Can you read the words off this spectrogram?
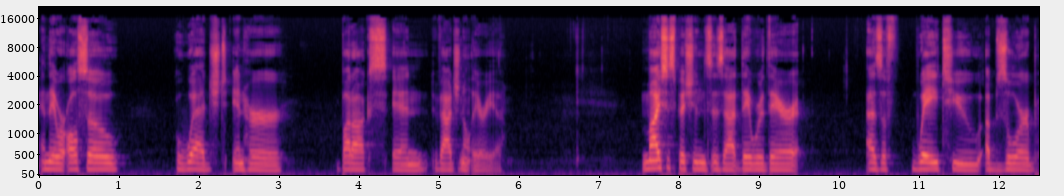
And they were also wedged in her buttocks and vaginal area. My suspicions is that they were there as a way to absorb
